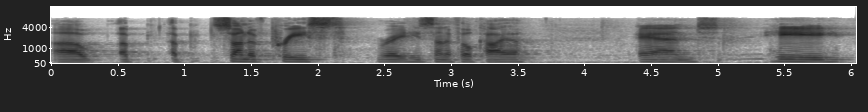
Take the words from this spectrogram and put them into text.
uh, a, a, son of priest, right? He's son of Hilkiah. And he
